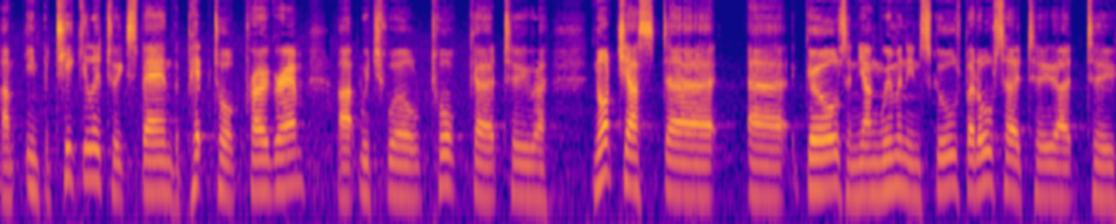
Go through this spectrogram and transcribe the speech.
um, in particular to expand the Pep Talk program, uh, which will talk uh, to uh, not just uh, uh, girls and young women in schools, but also to, uh, to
